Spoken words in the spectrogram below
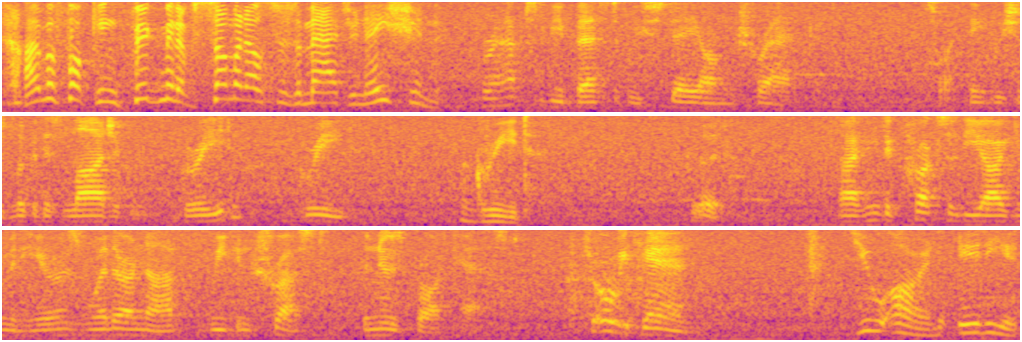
I'm a fucking figment of someone else's imagination. Perhaps it'd be best if we stay on track. So I think we should look at this logically. Agreed? Agreed. Agreed. Good. Now, I think the crux of the argument here is whether or not we can trust the news broadcast. Sure, we can. You are an idiot,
